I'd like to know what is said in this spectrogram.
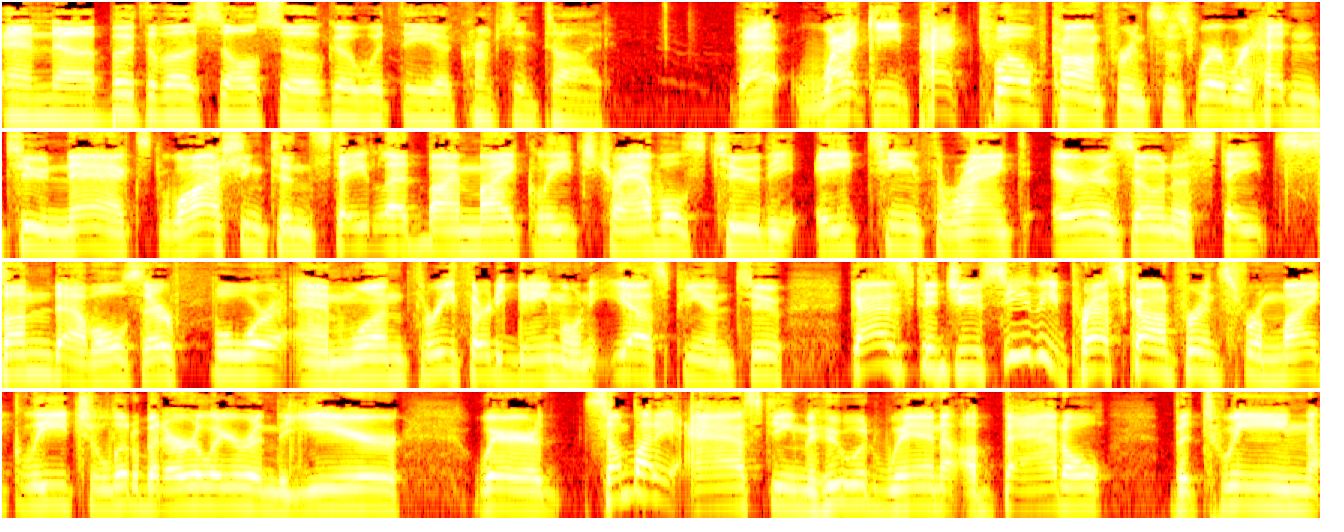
And uh, both of us also go with the uh, Crimson Tide. That wacky Pac 12 conference is where we're heading to next. Washington State, led by Mike Leach, travels to the 18th ranked Arizona State Sun Devils. They're 4 and 1, 330 game on E ESPN2. Guys, did you see the press conference from Mike Leach a little bit earlier in the year where somebody asked him who would win a battle between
